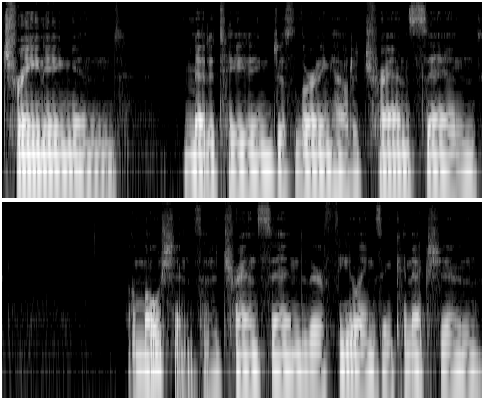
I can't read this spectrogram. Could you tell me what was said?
training and meditating, just learning how to transcend emotions, how to transcend their feelings and connection,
